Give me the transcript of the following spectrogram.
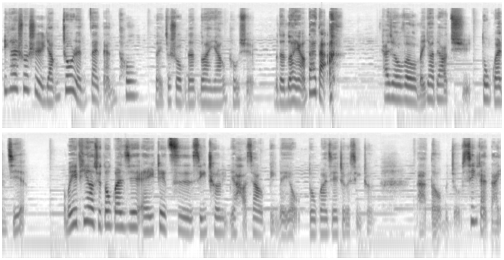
应该说是扬州人在南通，对，就是我们的暖阳同学，我们的暖阳大大，他就问我们要不要去东关街。我们一听要去东关街，哎，这次行程里面好像并没有东关街这个行程，啊，那我们就欣然答应，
